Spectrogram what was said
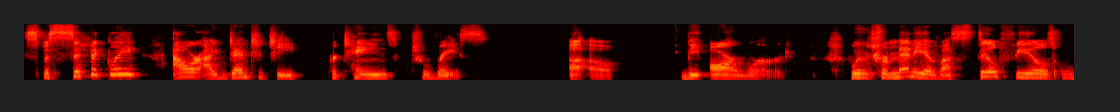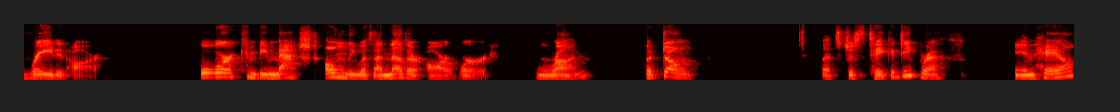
Specifically, our identity pertains to race. Uh-oh, the R word which for many of us still feels rated R, or can be matched only with another R word, run. But don't. Let's just take a deep breath. Inhale,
